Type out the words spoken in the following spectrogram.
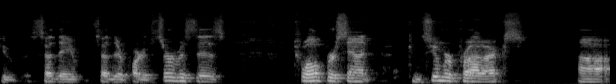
to, said they said they're part of services, 12% consumer products, uh,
